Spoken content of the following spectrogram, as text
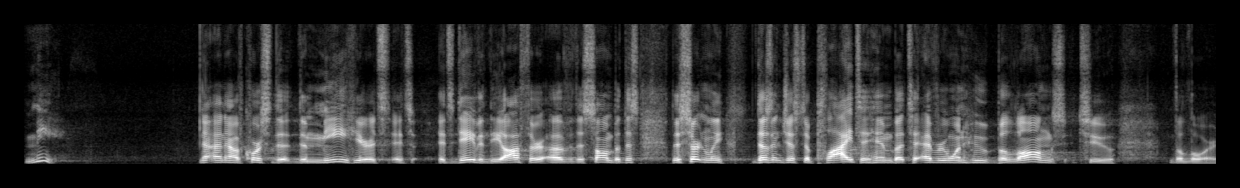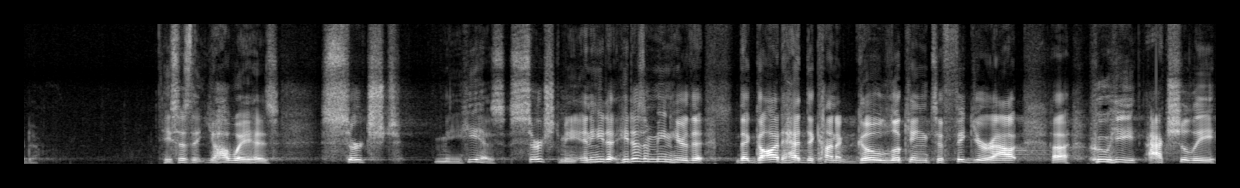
me. Now, now of course, the, the me here, it's, it's, it's David, the author of the psalm, but this, this certainly doesn't just apply to him, but to everyone who belongs to the Lord. He says that Yahweh has searched me. He has searched me. And he, he doesn't mean here that, that God had to kind of go looking to figure out uh, who he actually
